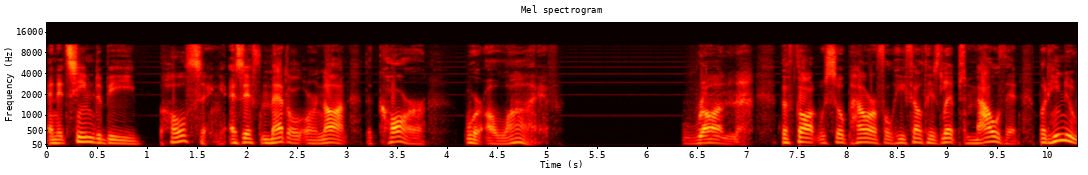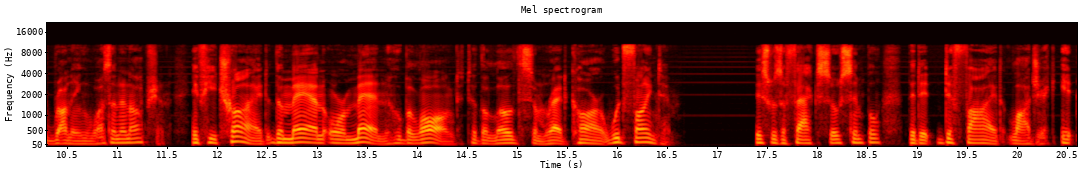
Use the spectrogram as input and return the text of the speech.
and it seemed to be pulsing, as if metal or not, the car were alive. Run! The thought was so powerful he felt his lips mouth it, but he knew running wasn't an option. If he tried, the man or men who belonged to the loathsome red car would find him. This was a fact so simple that it defied logic. It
